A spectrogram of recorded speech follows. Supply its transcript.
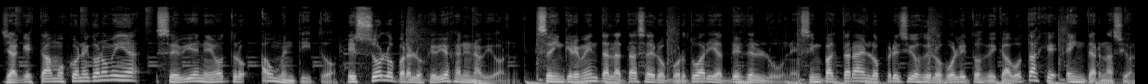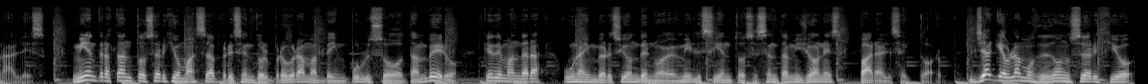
Ya que estamos con economía, se viene otro aumentito. Es solo para los que viajan en avión. Se incrementa la tasa aeroportuaria desde el lunes. Impactará en los precios de los boletos de cabotaje e internacionales. Mientras tanto, Sergio Massa presentó el programa de impulso Tambero, que demandará una inversión de 9.160 millones para el sector. Ya que hablamos de don Sergio,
